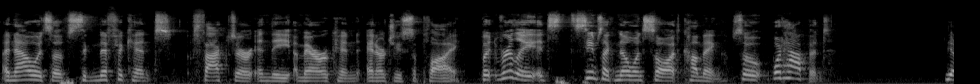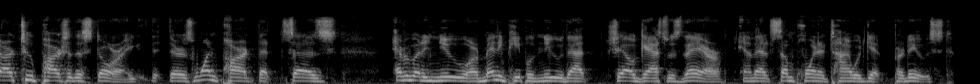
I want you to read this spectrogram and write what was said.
and now it's a significant factor in the American energy supply. But really, it seems like no one saw it coming. So, what happened? There are two parts of the story. There's one part that says everybody knew, or many people knew, that shale gas was there and that at some point in time would get produced.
